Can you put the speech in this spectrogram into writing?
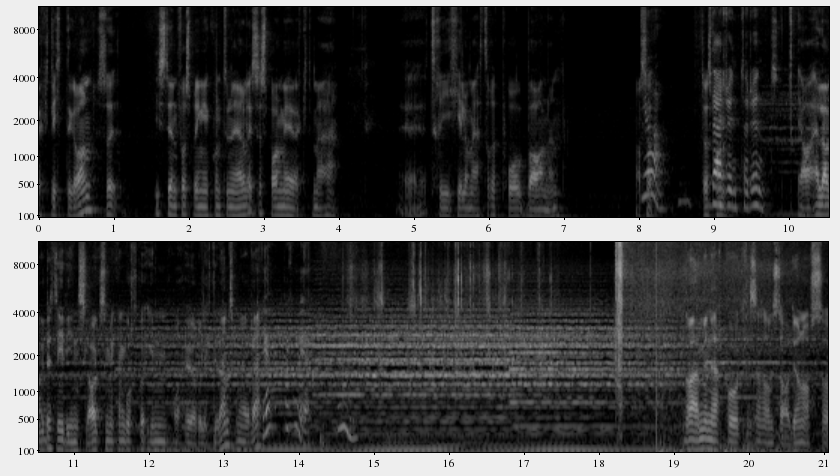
økt lite grann, så istedenfor å springe kontinuerlig, så sprang vi økt med eh, tre kilometer på banen. Altså, ja. Det er rundt og rundt. ja, jeg lagde et lite innslag, så vi kan godt gå inn og høre litt i den. Skal vi gjøre det? Ja, det kan vi gjøre. Nå er vi nede på Kristiansand stadion og så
